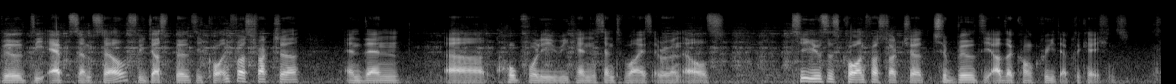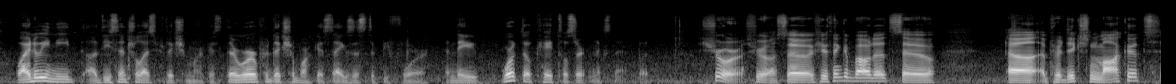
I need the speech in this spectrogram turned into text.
build the apps themselves, we just build the core infrastructure and then uh, hopefully we can incentivize everyone else to use this core infrastructure to build the other concrete applications. Why do we need uh, decentralized prediction markets? There were prediction markets that existed before, and they worked okay to a certain extent, but Sure, sure. So if you think about it, so uh, a prediction market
